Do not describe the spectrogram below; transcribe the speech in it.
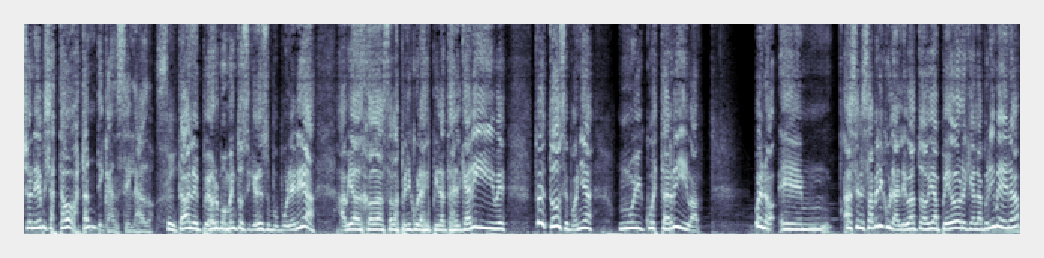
Johnny Depp ya estaba bastante cancelado. Sí. Estaba en el peor momento, si querés, de su popularidad. Había dejado de hacer las películas de Piratas del Caribe. Entonces todo se ponía muy cuesta arriba. Bueno, eh, hacen esa película, le va todavía peor que a la primera.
